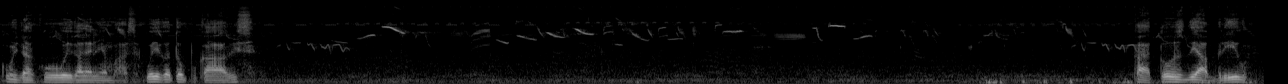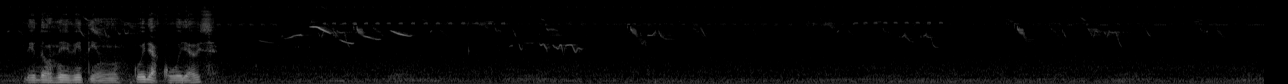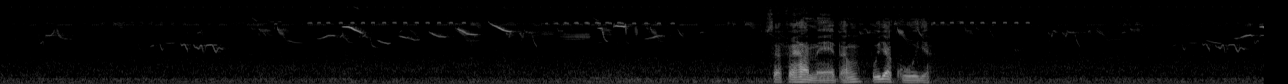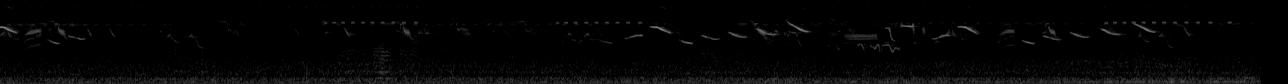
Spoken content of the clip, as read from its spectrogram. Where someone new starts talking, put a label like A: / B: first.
A: Cuida, cuida, galerinha massa. Cuida que eu tô pro carro, isso. Quatorze de abril de dois mil e vinte e um. Cuida, cuida, isso. Essa é ferramenta, hein? cuida, cuida.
